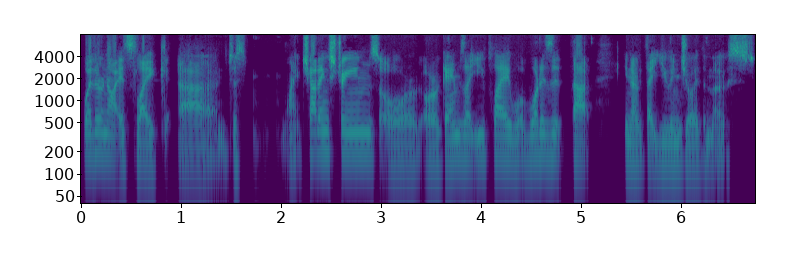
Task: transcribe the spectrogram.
Whether or not it's like uh, just like chatting streams or or games that you play, what what is it that you know that you enjoy the most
